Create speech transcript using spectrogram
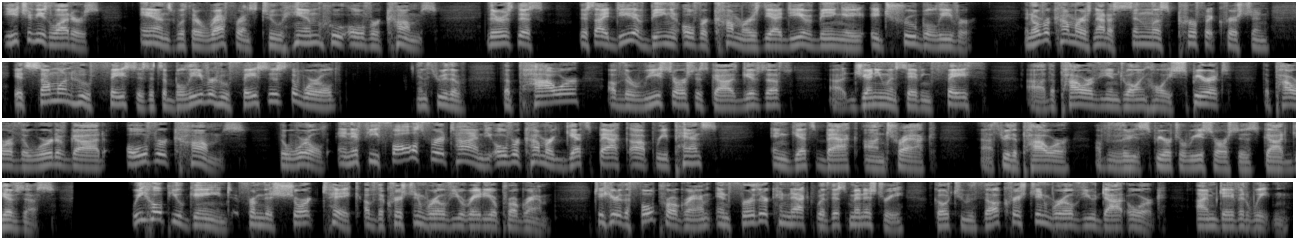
Each of these letters ends with a reference to him who overcomes. There's this this idea of being an overcomer is the idea of being a, a true believer. An overcomer is not a sinless, perfect Christian. It's someone who faces, it's a believer who faces the world and through the, the power of the resources God gives us, uh, genuine saving faith, uh, the power of the indwelling Holy Spirit, the power of the Word of God overcomes the world. And if he falls for a time, the overcomer gets back up, repents, and gets back on track uh, through the power of the spiritual resources God gives us. We hope you gained from this short take of the Christian Worldview radio program. To hear the full program and further connect with this ministry, go to thechristianworldview.org. I'm David Wheaton.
